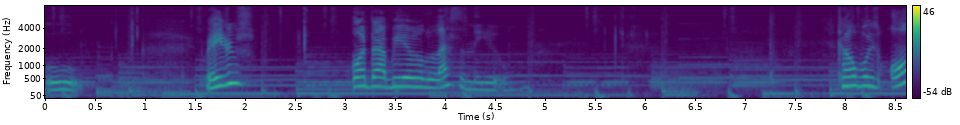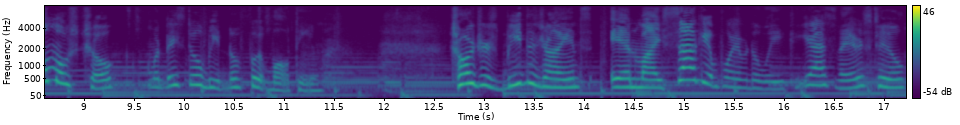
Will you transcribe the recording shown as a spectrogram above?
Ooh. Raiders, let that be a lesson to you. Cowboys almost choke, but they still beat the football team. Chargers beat the Giants, and my second play of the week, yes, there's two,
